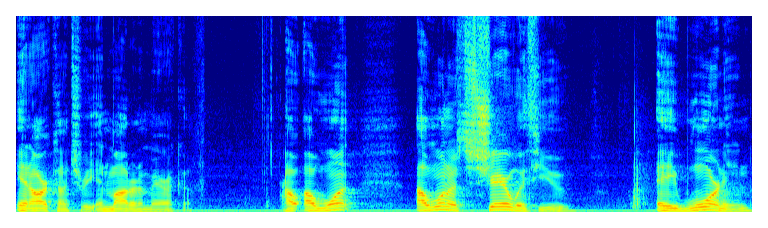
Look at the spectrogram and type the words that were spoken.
in our country, in modern America. I, I want, I want to share with you a warning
